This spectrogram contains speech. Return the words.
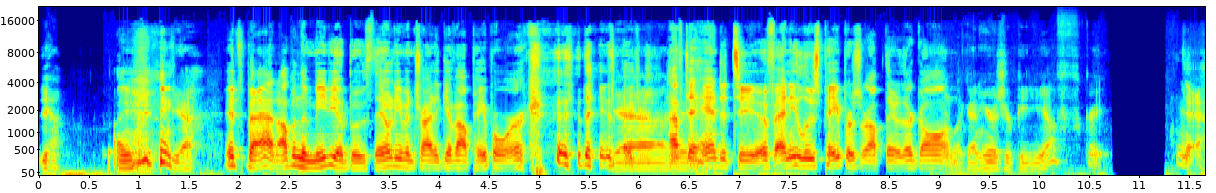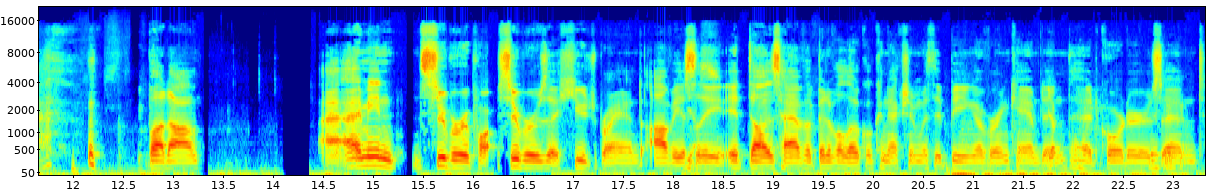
Yeah. I mean, Yeah. It's bad. Up in the media booth, they don't even try to give out paperwork. they like, Yeah, have to yeah. hand it to you. If any loose papers are up there, they're gone. Like, and here's your PDF. Great. Yeah, but um, I, I mean, Subaru Subaru's a huge brand. Obviously, it does have a bit of a local connection with it being over in Camden, Yep. the headquarters, Yep, yep, and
